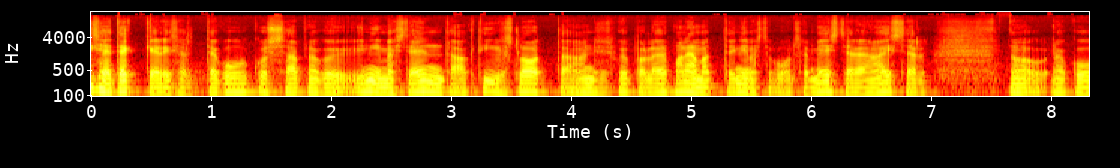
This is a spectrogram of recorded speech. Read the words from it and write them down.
isetekkeliselt ja kuhu, kus saab nagu inimeste enda aktiivsust loota, on siis võib-olla vanemate inimeste puhul see meestel ja naistel no nagu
